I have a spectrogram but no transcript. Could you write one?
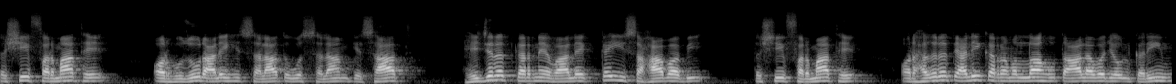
तशरीफ़ फरमा थे और हुजूर सलात के साथ हिजरत करने वाले कई सहाबा भी तशरीफ़ फरमा थे और हज़रत अली करमल्ला तजल करीम,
